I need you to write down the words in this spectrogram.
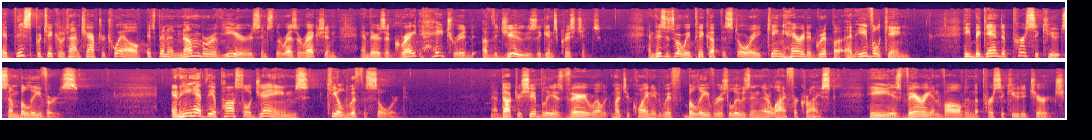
at this particular time, chapter 12, it's been a number of years since the resurrection, and there's a great hatred of the Jews against Christians. And this is where we pick up the story. King Herod Agrippa, an evil king, he began to persecute some believers. And he had the Apostle James killed with the sword. Now, Dr. Shibley is very well much acquainted with believers losing their life for Christ. He is very involved in the persecuted church.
